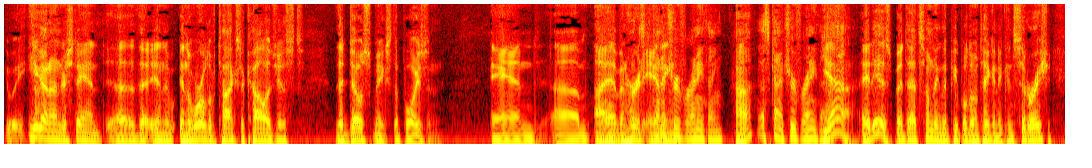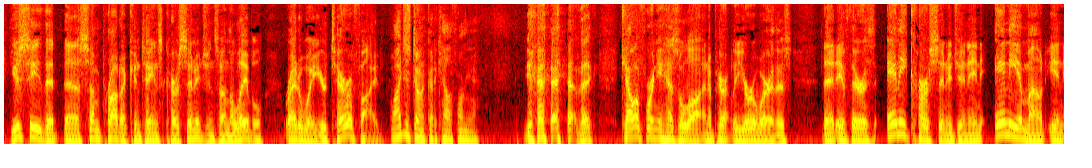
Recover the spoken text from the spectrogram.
you got to understand uh, that in the, in the world of toxicologists, the dose makes the poison. And um, I haven't heard That's kind of true for anything. Huh? That's kind of true for anything. Yeah, it is, but that's something that people don't take into consideration. You see that uh, some product contains carcinogens on the label, right away you're terrified. Well, I just don't go to California. Yeah, that California has a law, and apparently you're aware of this, that if there is any carcinogen in any amount in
